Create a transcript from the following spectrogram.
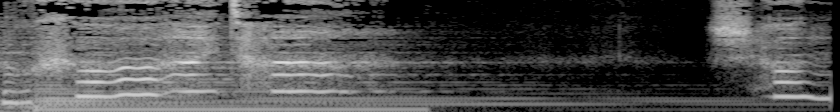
如何爱他伤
